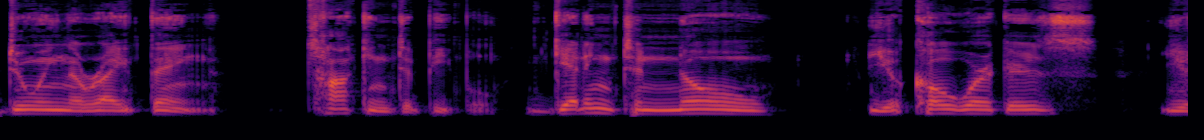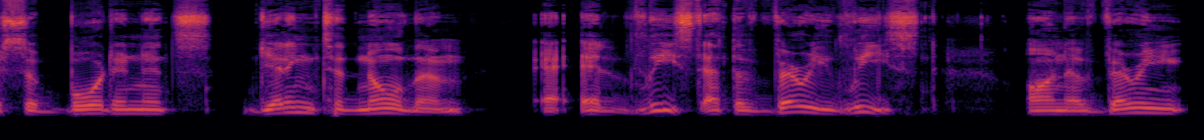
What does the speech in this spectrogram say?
doing the right thing, talking to people, getting to know your coworkers, your subordinates, getting to know them at least, at the very least, on a very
